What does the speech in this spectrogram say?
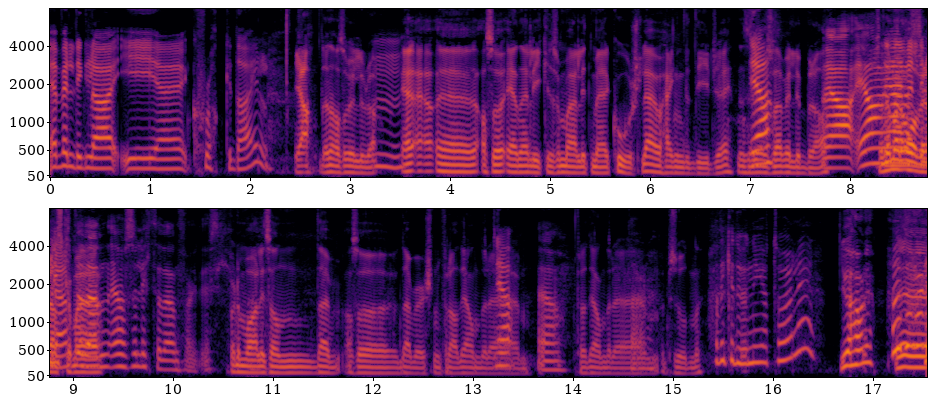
Jeg er veldig glad i uh, Crocodile. Ja, den er også veldig bra. Mm. Jeg, jeg, eh, altså, en jeg liker som er litt mer koselig, er jo Hang the DJ. Den synes Ja. jeg også er veldig bra. Ja, ja Så den jeg overrasket likte meg. Den. Jeg også likte den, faktisk. For den var litt sånn di altså, diversion fra de andre, Ja. Ja. fra de andre episodene. Hadde ikke du en nyhet òg, eller? Jo, jeg har det. Eh,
